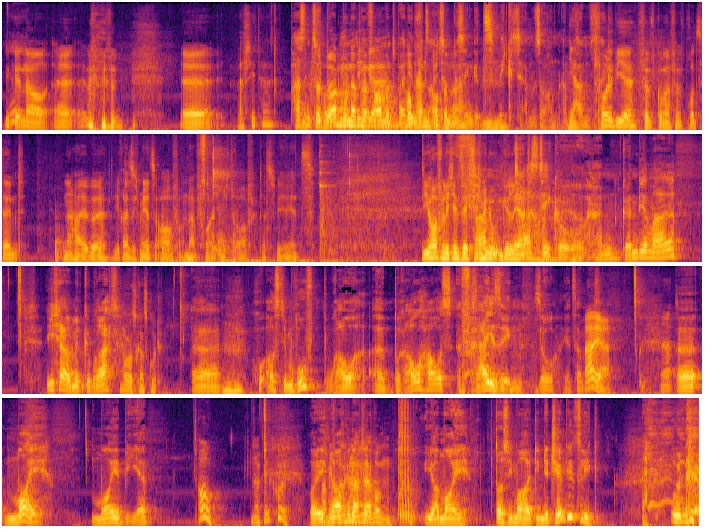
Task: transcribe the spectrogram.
Genau. Äh, äh, was steht da? Passend Mit zur Dortmunder Performance, bei denen hat es auch so ein bisschen gezwickt am, Sa- am Ja, Samstag. Vollbier, 5,5 Prozent, eine halbe, die reiße ich mir jetzt auf und da freue ich mich drauf, dass wir jetzt die hoffentlich in 60 Minuten geleert haben. Fantastico. Dann gönn dir mal. Ich habe mitgebracht Oh, ist ganz gut. äh, ho- aus dem Hofbrau äh, Brauhaus Freising. So, jetzt haben wir Ah ja. Äh, Moi. Moi-Bier. Oh, okay, cool. Weil ich Hab mir auch glaub noch gedacht habe, ja Moi, da sind wir halt in der Champions League. Und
